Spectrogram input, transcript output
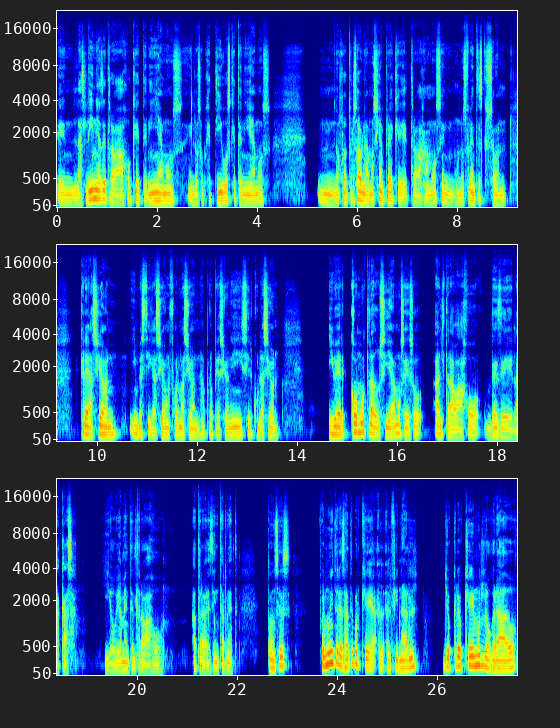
en las líneas de trabajo que teníamos, en los objetivos que teníamos. Mm, nosotros hablamos siempre de que trabajamos en unos frentes que son creación, investigación, formación, apropiación y circulación, y ver cómo traducíamos eso al trabajo desde la casa y obviamente el trabajo a través de Internet. Entonces, fue muy interesante porque al, al final yo creo que hemos logrado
